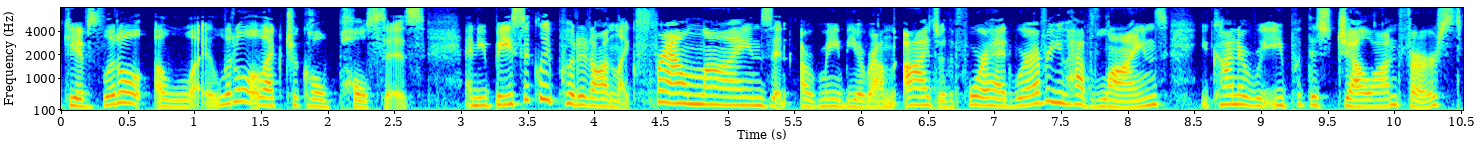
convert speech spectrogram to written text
gives little little electrical pulses. And you basically put it on like frown lines and or maybe around the eyes or the forehead. Wherever you have lines you kind of re- you put this gel on first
